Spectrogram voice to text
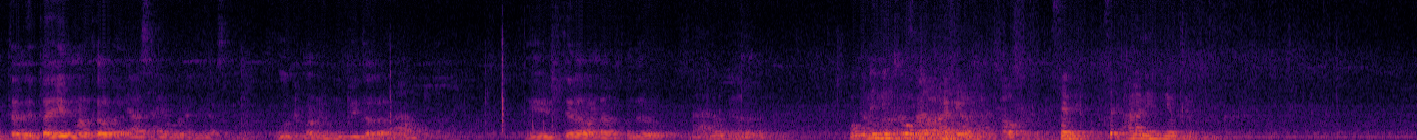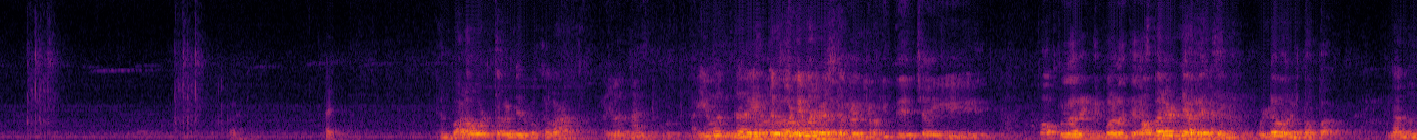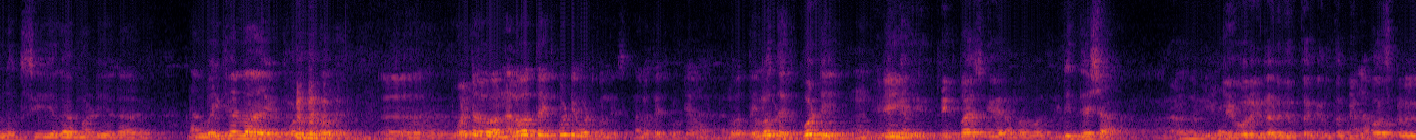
ತಂದೆ ತಾಯಿ ಏನ್ ಮಾಡ್ತಾವ್ರೆ. ಊಟ ಮಾಡಿ ಊಟಿದಾರ. ನೀವು ಎಷ್ಟು ಜನ ಅಣ್ಣ ತಂದರು ನಿಂತ್ಕೋ. ಸರಿ ಸರ್ ಅಣ್ಣ ನೀವು ನೀವು ಆಯ್ತು ಭಾಳ ಓಟ್ ತಗೊಂಡಿರ್ಬೇಕಲ್ಲ? ಹೆಚ್ಚಾಗಿ ಪಾಪ್ಯುಲಾರಿಟಿ ಬಹಳ ಜಾಸ್ತಿ ಪಾಪ್ಯುಲಾರಿಟಿ ಆಗೈತೆ ಒಳ್ಳೆಯವನು ಪಾಪ. ಎಲ್ಲಾನು ನಗಿಸಿ ಎಲ್ಲ ಮಾಡಿ ಎಲ್ಲ ನನ್ನ ವೈಫ್ ಎಲ್ಲ. ಒಟ್ಟು ನಲವತ್ತೈದು ಕೋಟಿ ಒಟ್ಟು ಬಂದಿದೆ ಸರ್. ನಲವತ್ತೈದು ಕೋಟಿ ಅಲ್ಲ ನಲವತ್ತೈದು ನಲವತ್ತೈದು ಕೋಟಿ? ಬಿಗ್ ಬಾಸ್ ಬಿಗ್ ಬಾಸ್ಗೆ ನಂಬರ್ ಒನ್ ಇಡೀ ದೇಶ. ಇಲ್ಲಿವರೆಗೆ ನಡೆದಿರ್ತಕ್ಕಂಥ ಬಿಗ್ ಬಾಸ್ಗಳು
